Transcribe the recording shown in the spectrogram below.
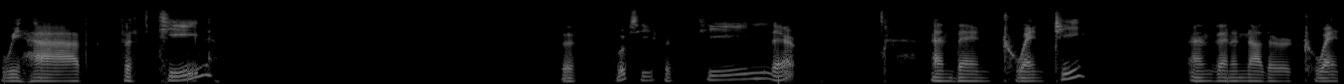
We have 15. Fif whoopsie, 15 there. And then 20 and then another 20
